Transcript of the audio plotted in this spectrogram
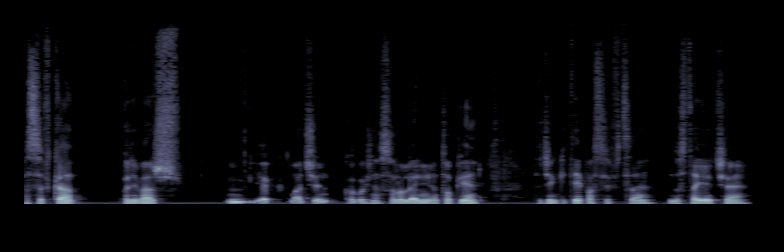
pasywka, ponieważ jak macie kogoś na solo lane na topie, to dzięki tej pasywce dostajecie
